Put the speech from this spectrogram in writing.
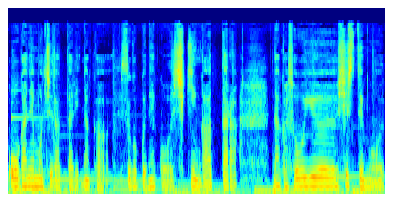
大金持ちだったりなんかすごくねこう資金があったらなんかそういうシステム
